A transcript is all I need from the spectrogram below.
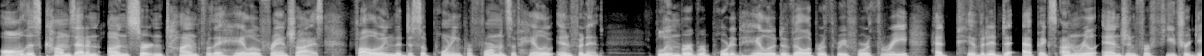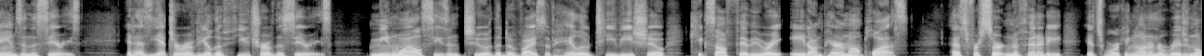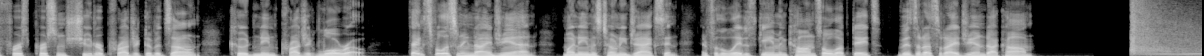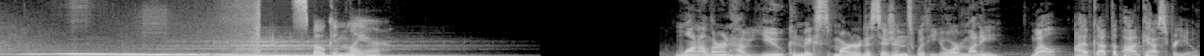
All this comes at an uncertain time for the Halo franchise, following the disappointing performance of Halo Infinite. Bloomberg reported Halo developer 343 had pivoted to Epic's Unreal Engine for future games in the series. It has yet to reveal the future of the series. Meanwhile, season 2 of the Divisive Halo TV show kicks off February 8 on Paramount Plus. As for Certain Affinity, it's working on an original first person shooter project of its own, codenamed Project Laurel. Thanks for listening to IGN. My name is Tony Jackson, and for the latest game and console updates, visit us at IGN.com. Spoken Layer. Want to learn how you can make smarter decisions with your money? Well, I've got the podcast for you.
